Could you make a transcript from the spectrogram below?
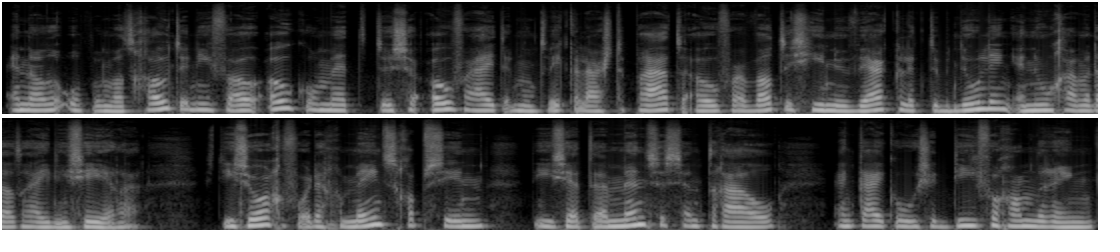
En dan op een wat groter niveau ook om met tussen overheid en ontwikkelaars te praten over wat is hier nu werkelijk de bedoeling en hoe gaan we dat realiseren. Dus die zorgen voor de gemeenschapszin, die zetten mensen centraal en kijken hoe ze die verandering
